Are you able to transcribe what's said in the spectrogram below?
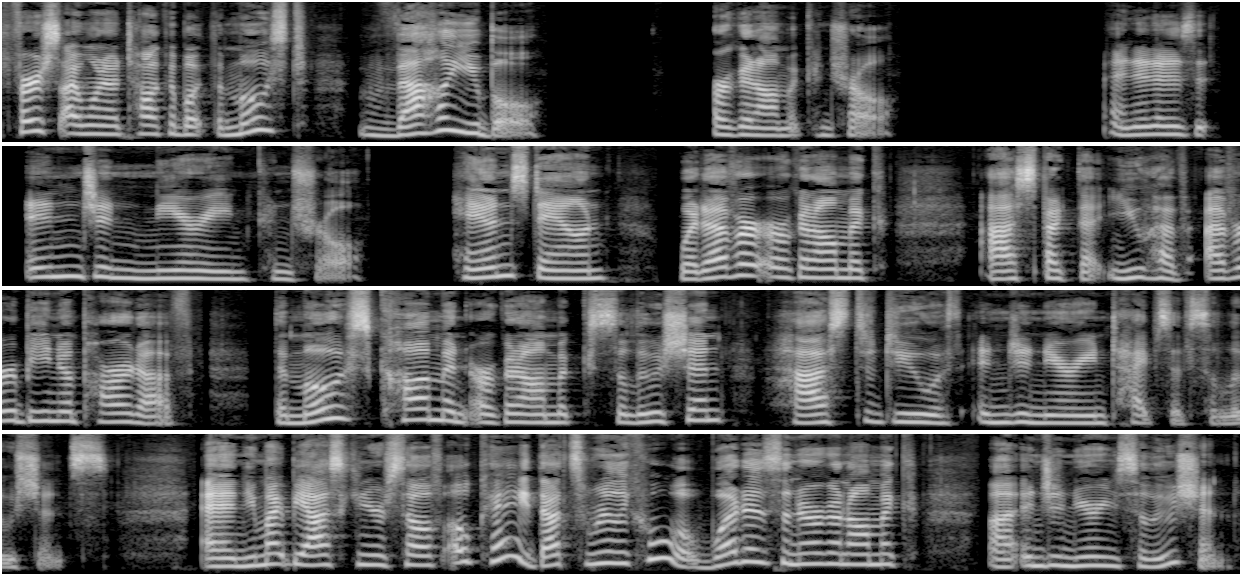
First, I want to talk about the most valuable ergonomic control. And it is engineering control. Hands down, whatever ergonomic aspect that you have ever been a part of, the most common ergonomic solution has to do with engineering types of solutions. And you might be asking yourself, okay, that's really cool. What is an ergonomic uh, engineering solution?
